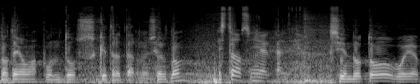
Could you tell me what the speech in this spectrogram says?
No tengo más puntos que tratar, ¿no es cierto? Es todo, señor alcalde. Siendo todo, voy a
